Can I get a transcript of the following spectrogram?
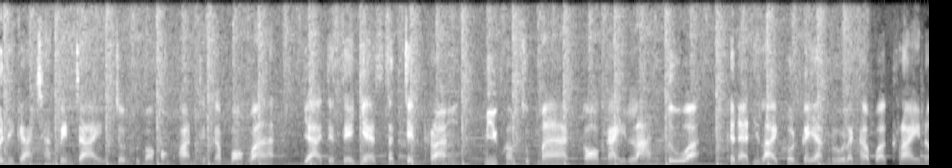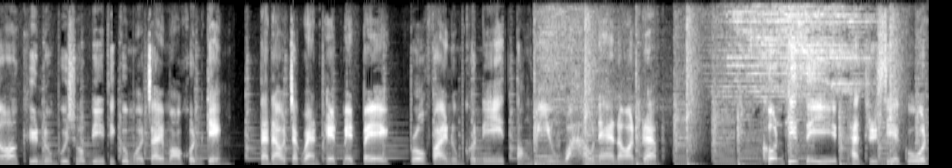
บรรยากาศช่างเป็นใจ จนคุณหมอของขวัญถึงกับบอกว่า อยากจะเซเยสสักเจ็ดครั้ง มีความสุขมากกอไก่ล้านตัว ขณะที่หลายคนก็อยากรู้แหละครับว่าใครเนาะคือหนุ่มผู้โชคดีที่กุมหัวใจหมอคนเก่ง แต่เดาจากแหวนเพชรเม็ดเป้งโปรไฟล์หนุ่มคนนี้ต้องมีว้าวแน่นอนครับ คนที่ 4 แพทริเซียกูด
